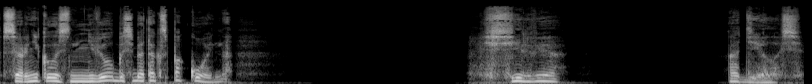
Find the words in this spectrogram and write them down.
сэр Николас не вел бы себя так спокойно. Сильвия оделась.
